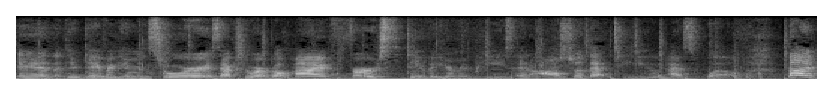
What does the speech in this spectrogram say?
and their David Yurman store is actually where I bought my first David Yurman piece and I'll show that to you as well. But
